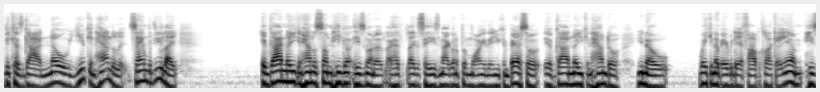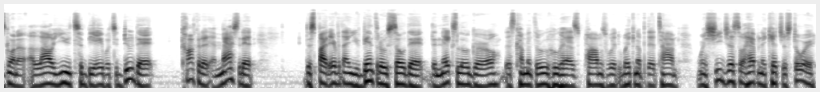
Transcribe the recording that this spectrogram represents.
because God know you can handle it. Same with you, like if God know you can handle something, he go, he's gonna like like to say he's not gonna put more on you than you can bear. So if God know you can handle, you know, waking up every day at five o'clock a.m., he's gonna allow you to be able to do that, conquer that, and master that despite everything you've been through, so that the next little girl that's coming through who has problems with waking up at that time, when she just so happened to catch your story,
